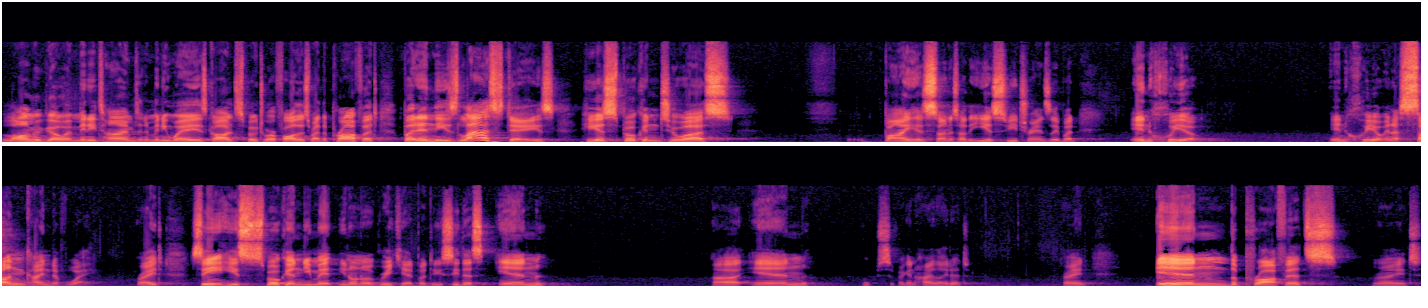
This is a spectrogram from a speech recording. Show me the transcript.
Long ago, at many times and in many ways, God spoke to our fathers by the prophet, but in these last days, He has spoken to us by His Son. Is how the ESV translate, but in huio, in huio, in a son kind of way, right? See, He's spoken. You may you don't know Greek yet, but do you see this in? Uh, in, oops, if I can highlight it, right? In the prophets, right?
